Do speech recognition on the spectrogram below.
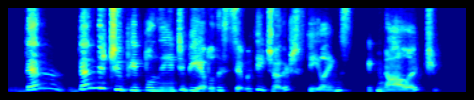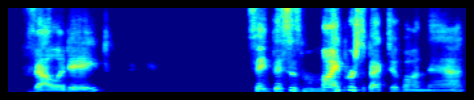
then then the two people need to be able to sit with each other's feelings acknowledge validate say this is my perspective on that.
